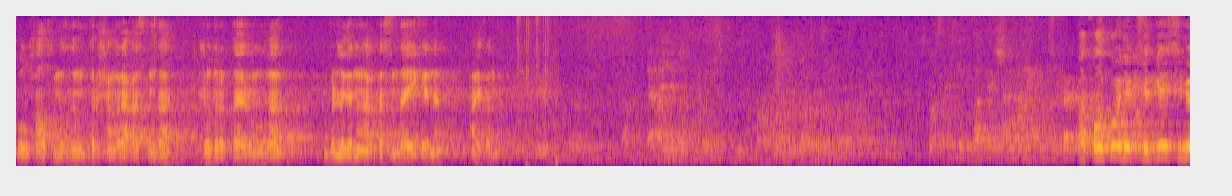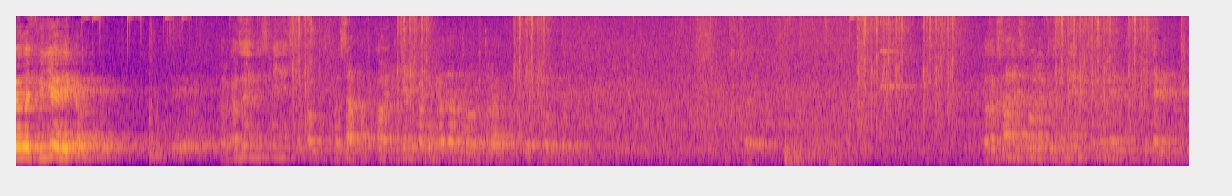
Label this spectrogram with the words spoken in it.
бұл халқымыздың бір шаңырақ астында жұдырықтай жұмылған бірлігінің арқасында екені айқын подполковник Сергей Семенович Ведерников. Торгазин министр Запад, такой неделя, как градаtor вторая Казахстан Республика Земель, Земель, Земель.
